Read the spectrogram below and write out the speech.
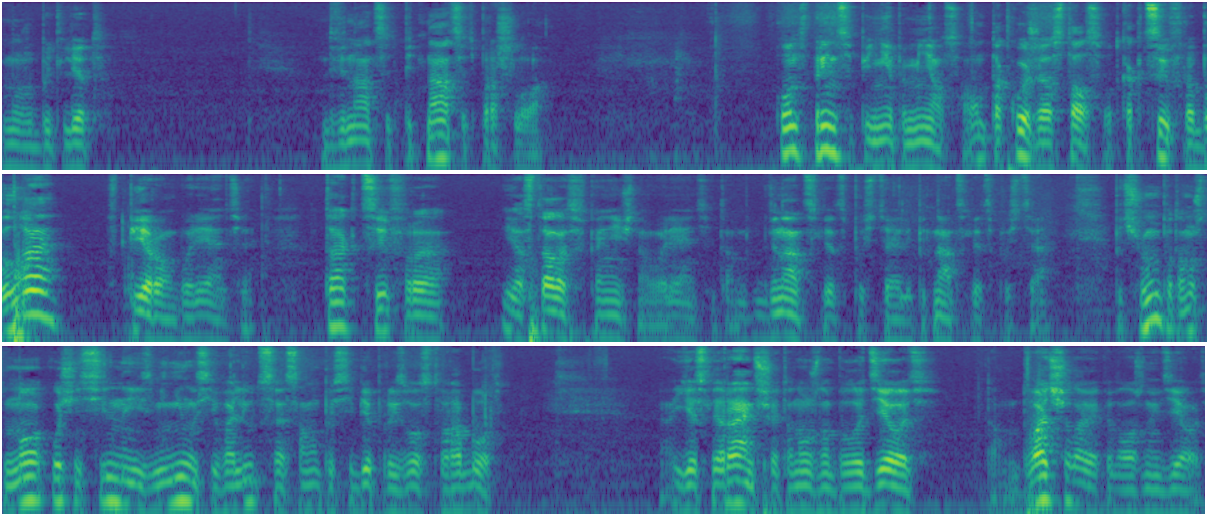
может быть, лет 12-15 прошло. Он, в принципе, не поменялся. Он такой же остался. Вот как цифра была в первом варианте, так цифра и осталась в конечном варианте, там, 12 лет спустя или 15 лет спустя. Почему? Потому что но очень сильно изменилась эволюция само по себе производства работ. Если раньше это нужно было делать, там, два человека должны делать,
